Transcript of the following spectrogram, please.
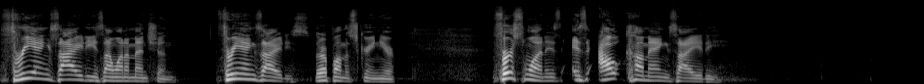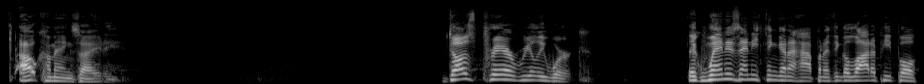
Three anxieties I want to mention. Three anxieties. They're up on the screen here. First one is, is outcome anxiety. Outcome anxiety. Does prayer really work? Like, when is anything going to happen? I think a lot of people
